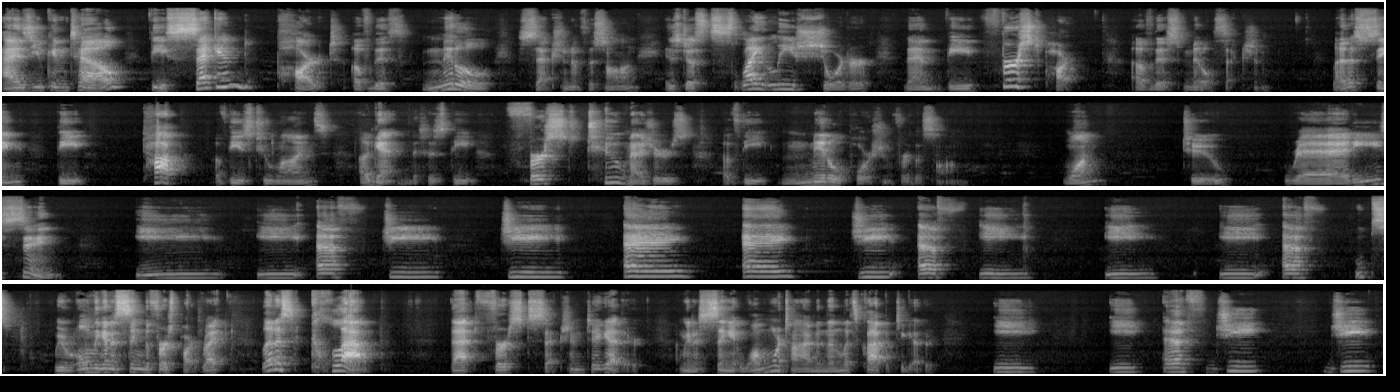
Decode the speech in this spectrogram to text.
As you can tell, the second part of this middle section of the song is just slightly shorter than the first part of this middle section. Let us sing the top of these two lines again. This is the first two measures of the middle portion for the song. One, two, ready, sing. E, E, F, G, G, A, A, G, F, E, E, E, F. Oops. We were only going to sing the first part, right? Let us clap that first section together. I'm going to sing it one more time and then let's clap it together. E, E, F, G, G,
